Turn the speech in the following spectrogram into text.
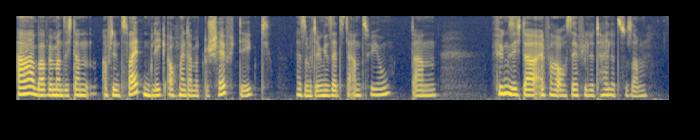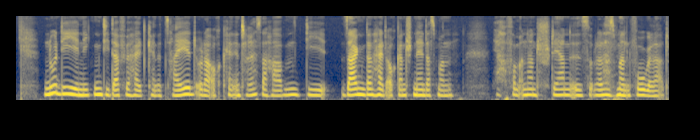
Aber wenn man sich dann auf den zweiten Blick auch mal damit beschäftigt, also mit dem Gesetz der Anziehung, dann fügen sich da einfach auch sehr viele Teile zusammen. Nur diejenigen, die dafür halt keine Zeit oder auch kein Interesse haben, die sagen dann halt auch ganz schnell, dass man ja vom anderen Stern ist oder dass man einen Vogel hat.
